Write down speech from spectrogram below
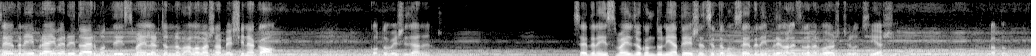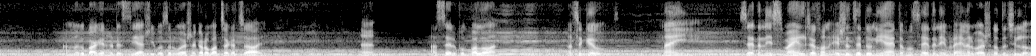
সৈয়দিন ইব্রাহিমের হৃদয়ের মধ্যে ইসমাইলের জন্য ভালোবাসা বেশি না কম? কত বেশি জানেন? সৈয়দিন ইসমাইল যখন দুনিয়াতে এসেছে, তখন সৈয়দিন ইব্রাহিম আলাইসাল্লামের বয়স ছিল ছিয়াশি। কত? আপনাকে বাগেরহাটে ছিয়াশি বছর বয়সে কারও বাচ্চা কাচ্চা হয়? হ্যাঁ? আছে এরকম পালোয়ান? আছে কেউ? নাই। সৈয়দান ইসমাইল যখন এসেছে দুনিয়ায়, তখন সৈয়দান ইব্রাহিমের বয়স কত ছিল?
